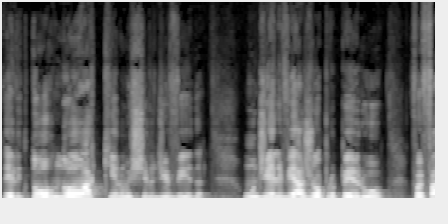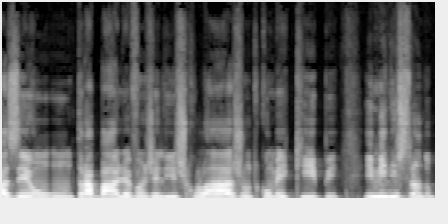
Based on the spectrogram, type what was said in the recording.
ele tornou aquilo um estilo de vida. Um dia ele viajou para o Peru, foi fazer um, um, trabalho evangelístico lá, junto com uma equipe, e ministrando,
